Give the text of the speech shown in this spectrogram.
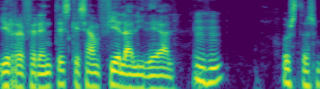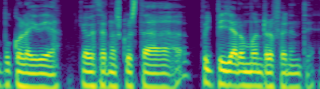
y referentes que sean fiel al ideal. Justo, es un poco la idea, que a veces nos cuesta pillar un buen referente.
